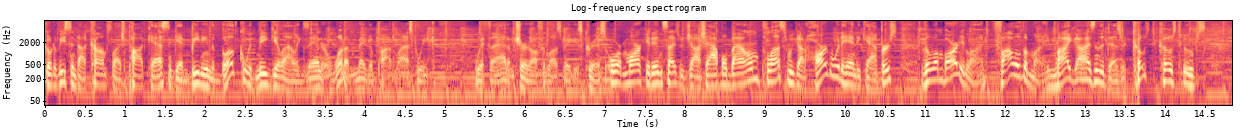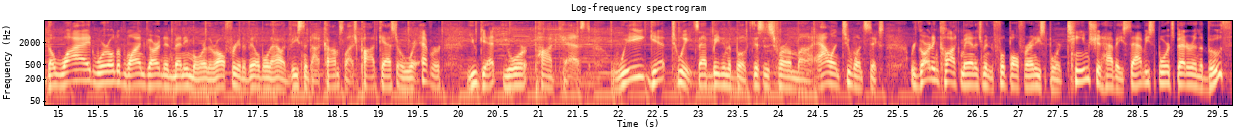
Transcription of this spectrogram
Go to VSIN.com slash podcast and get beating the book with me, Gill Alexander. What a megapod last week with Adam Chernoff in Las Vegas, Chris, or Market Insights with Josh Appelbaum. Plus, we got Hardwood Handicappers, the Lombardi line, Follow the Money, My Guys in the Desert, Coast to Coast Hoops, The Wide World of Weingarten, and many more. They're all free and available now at vsin.com slash podcast or wherever you get your podcast. We get tweets at Beating the Book. This is from uh, Alan216. Regarding clock management in football for any sport, teams should have a savvy sports better in the booth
